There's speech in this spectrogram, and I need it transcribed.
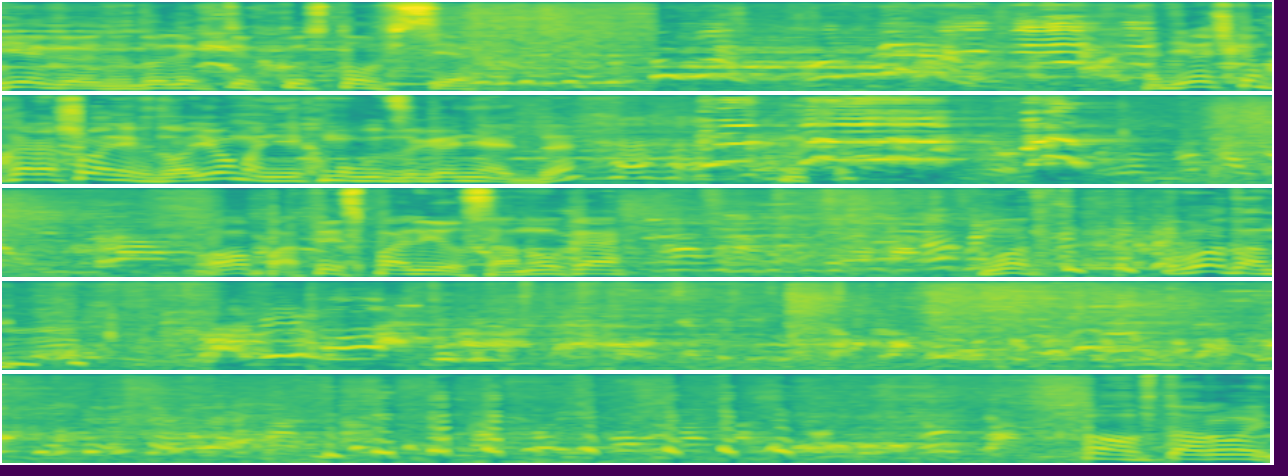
бегают вдоль этих кустов всех. А девочкам хорошо, они вдвоем, они их могут загонять, да? Опа, ты спалился, а ну-ка. Вот, вот он. Он второй.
